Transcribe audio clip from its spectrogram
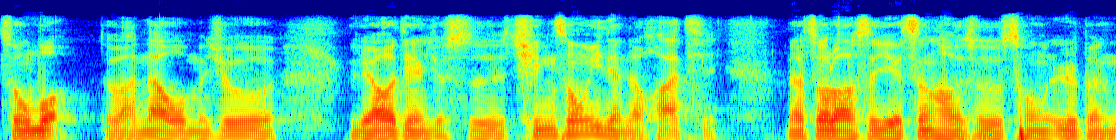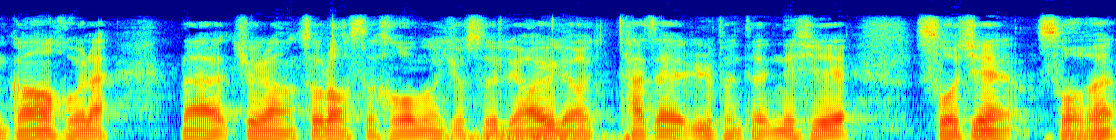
周末，对吧？那我们就聊点就是轻松一点的话题。那周老师也正好是从日本刚刚回来，那就让周老师和我们就是聊一聊他在日本的那些所见所闻。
